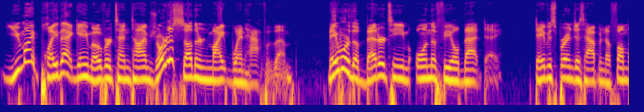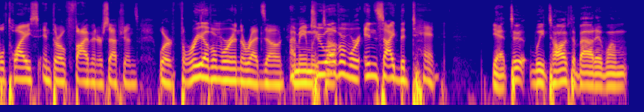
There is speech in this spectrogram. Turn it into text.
you might play that game over 10 times. Georgia Southern might win half of them. They were the better team on the field that day. Davis Brin just happened to fumble twice and throw five interceptions, where three of them were in the red zone. I mean, two talk- of them were inside the 10. Yeah, to, we talked about it when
